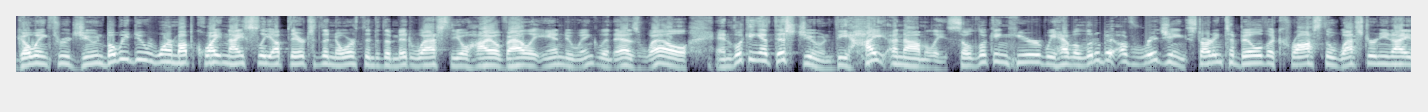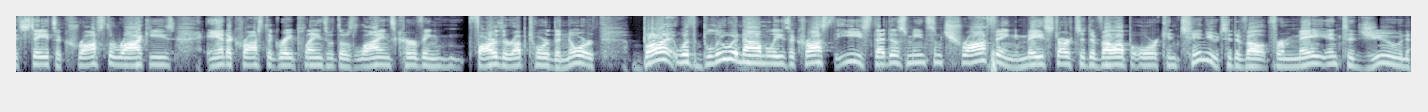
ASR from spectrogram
going through June. But we do warm up quite nicely up there to the north into the Midwest, the Ohio Valley, and New England as well. And looking at this June, the height anomalies. So looking here, we have a little bit of ridging starting to build across the western United States, across the Rockies, and across the Great Plains with those lines curving farther up toward the north. But with blue anomalies across the east, that does mean some troughing may start to develop or continue to develop from May into June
